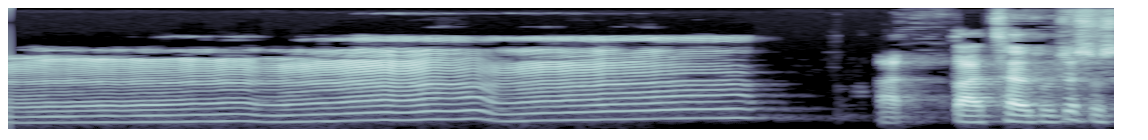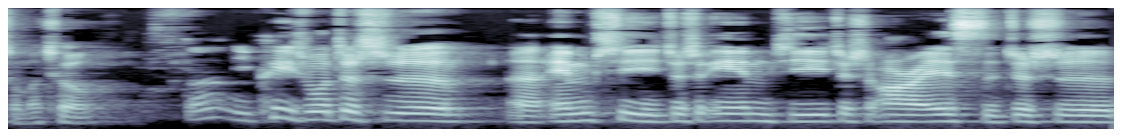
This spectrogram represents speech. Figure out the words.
嗯嗯哎，大家猜得出这是什么车？嗯，你可以说这是呃 MP，这是 AMG，这是 RS，这是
